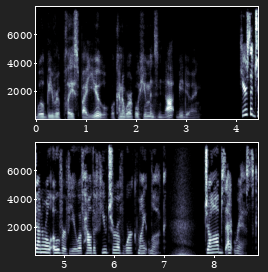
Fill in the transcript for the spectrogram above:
will be replaced by you? What kind of work will humans not be doing? Here's a general overview of how the future of work might look. Jobs at risk.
